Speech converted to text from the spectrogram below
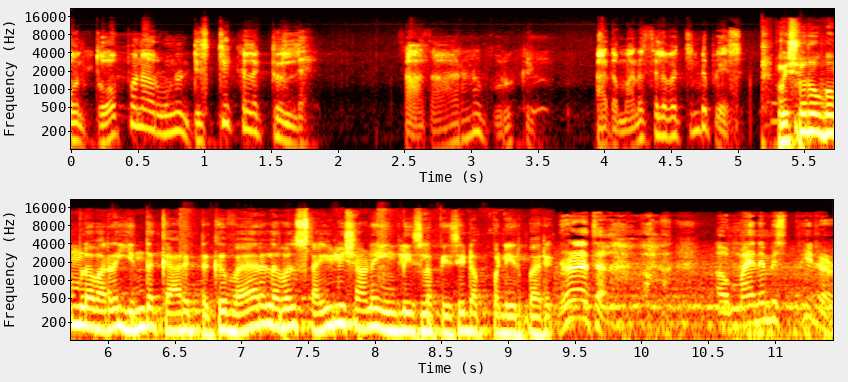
உன் தோப்பனார் ஒன்றும் டிஸ்ட்ரிக்ட் கலெக்டர் இல்ல சாதாரண குருக்கள் அத மனசுல வச்சுட்டு பேசு விஸ்வரூபம்ல வர இந்த கேரக்டருக்கு வேற லெவல் ஸ்டைலிஷான இங்கிலீஷ்ல பேசி dub uh, my name is Peter.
